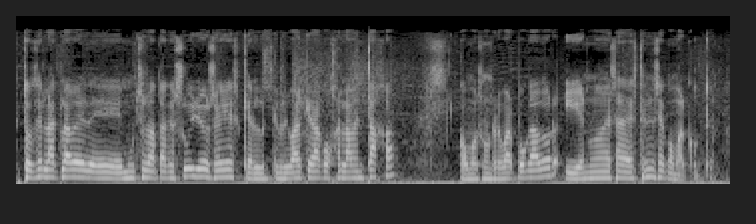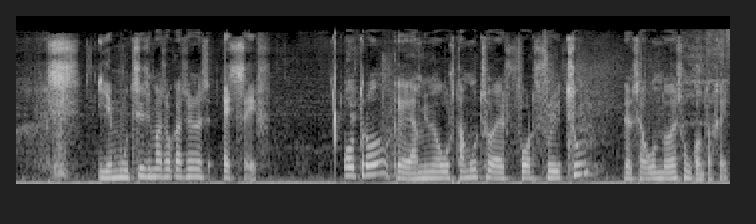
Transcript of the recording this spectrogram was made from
Entonces la clave de muchos ataques suyos es que el rival quiera coger la ventaja, como es un rival pocador, y en una de esas strings se coma el counter. Y en muchísimas ocasiones es safe. Otro que a mí me gusta mucho es 4-3-2, que el segundo es un counter hit.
